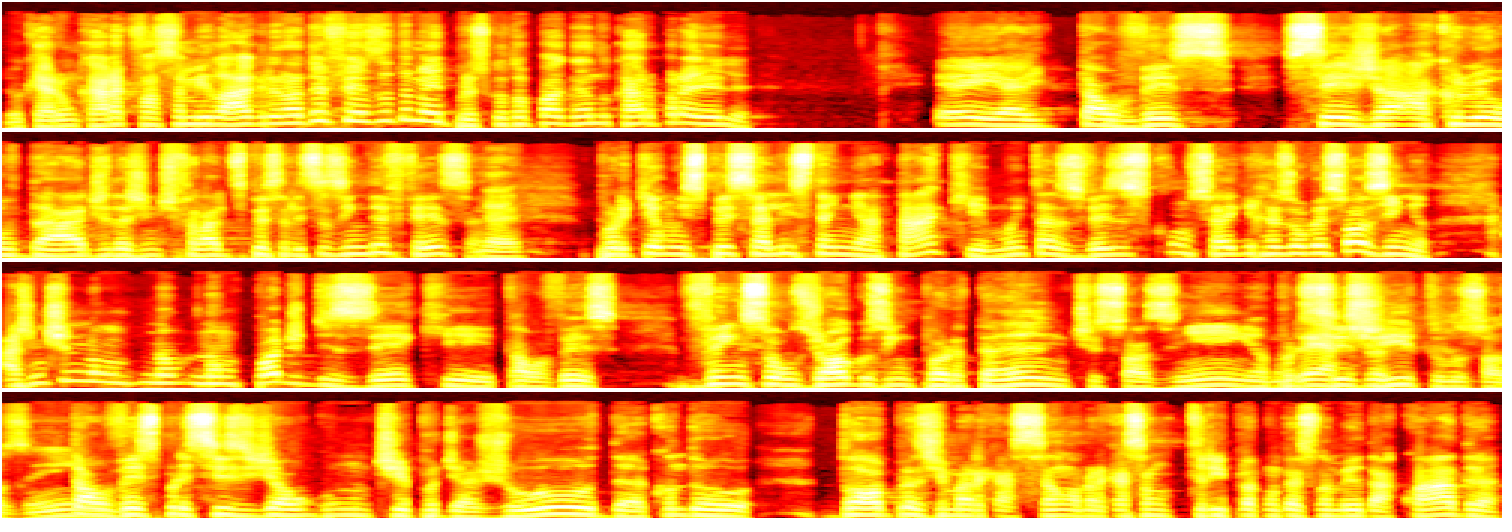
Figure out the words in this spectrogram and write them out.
Eu quero um cara que faça milagre na defesa também, por isso que eu tô pagando caro para ele. É, e aí talvez seja a crueldade da gente falar de especialistas em defesa. É. Porque um especialista em ataque muitas vezes consegue resolver sozinho. A gente não, não, não pode dizer que talvez vença os jogos importantes sozinho, Não precisa, título sozinho. talvez precise de algum tipo de ajuda. Quando dobras de marcação, a marcação tripla acontece no meio da quadra,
